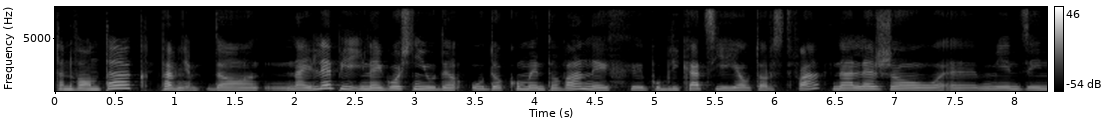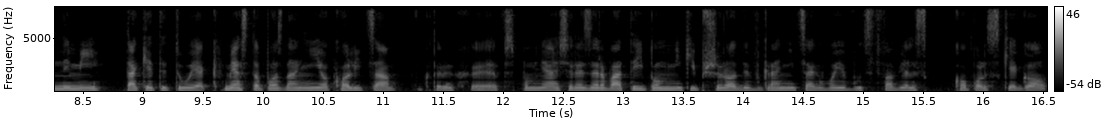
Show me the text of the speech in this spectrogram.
ten wątek? Pewnie. Do najlepiej i najgłośniej udokumentowanych publikacji jej autorstwa należą e, innymi takie tytuły jak Miasto Poznań i okolica, o których e, wspomniałaś, rezerwaty i pomniki przyrody w granicach województwa wielkopolskiego,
